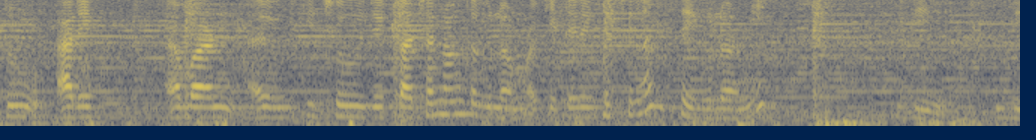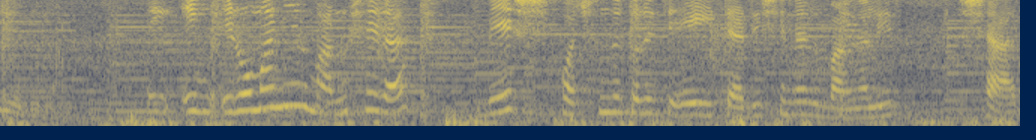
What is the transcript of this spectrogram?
একটু আরেক আবার কিছু যে কাঁচা লঙ্কাগুলো আমরা কেটে রেখেছিলাম, সেগুলো আমি দিয়ে দিয়ে দিলাম। এই এই রোমানিয়ার মানুষেরা বেশ পছন্দ করেছে এই ট্র্যাডিশনাল বাঙালির স্বাদ।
